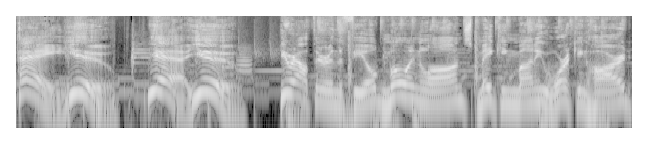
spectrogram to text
Hey, you. Yeah, you. You're out there in the field mowing lawns, making money, working hard,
